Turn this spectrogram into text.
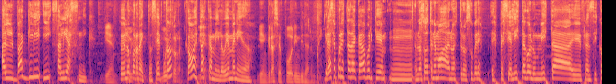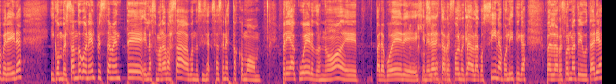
Al-Bagli y Saliasnik. Bien. Todo lo correcto, ¿cierto? Muy correcto. ¿Cómo estás, Bien. Camilo? Bienvenido. Bien, gracias por invitarme. Gracias por estar acá porque mm, nosotros tenemos a nuestro súper es- especialista, columnista eh, Francisco Pereira y conversando con él precisamente eh, la semana pasada cuando se, se hacen estos como preacuerdos, ¿no? Eh, para poder eh, generar cocina. esta reforma, claro, la cocina política para la reforma tributaria,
